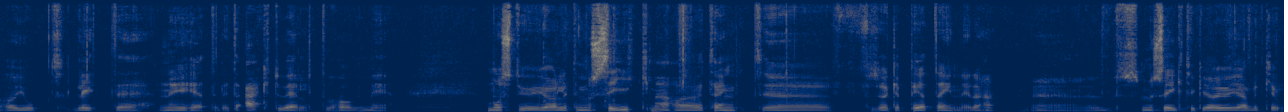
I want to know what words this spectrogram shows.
har gjort lite nyheter, lite aktuellt. Vad har vi med? Måste ju göra lite musik med har jag tänkt eh, försöka peta in i det här. Eh, musik tycker jag är jävligt kul.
